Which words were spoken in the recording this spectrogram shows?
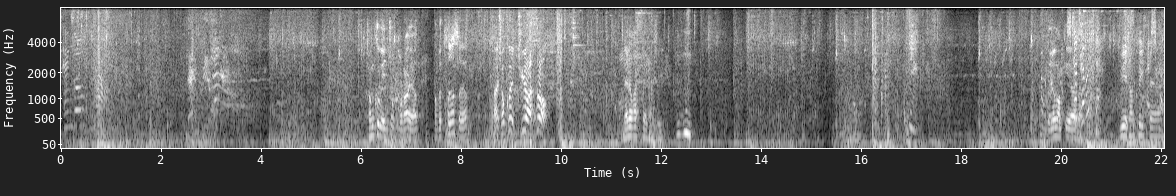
탱고 정크 왼쪽 돌아요. 방금 터졌어요? 아 정크 뒤에 왔어. 내려갔어요 다시 내려갈게요. 나. 위에 정크 있어요?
